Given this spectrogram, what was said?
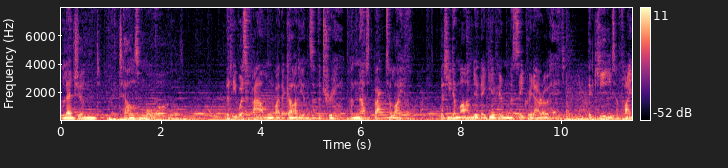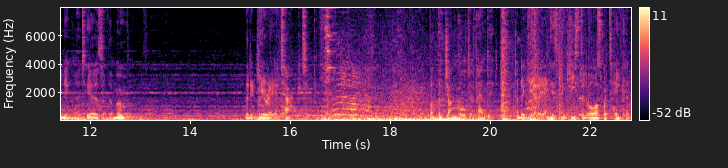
Legend tells more. That he was found by the guardians of the tree and nursed back to life. That he demanded they give him the sacred arrowhead, the key to finding the tears of the moon. That Aguirre attacked. But the jungle defended, and Aguirre and his conquistadors were taken,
